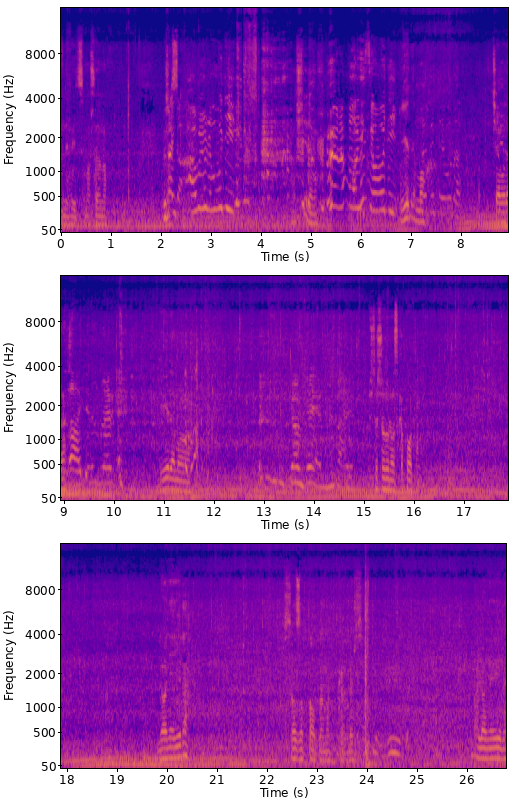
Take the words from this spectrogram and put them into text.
Дивіться, машину. Женька, а ви вже в воді. Їдемо. Ви вже повністю в воді. Їдемо. Тече вода. Так, через дверки. Їдемо. Капець, знаю. Ще шуруно з капотом. Льоня їде. Все затоплено, капець. А Льоня їде.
